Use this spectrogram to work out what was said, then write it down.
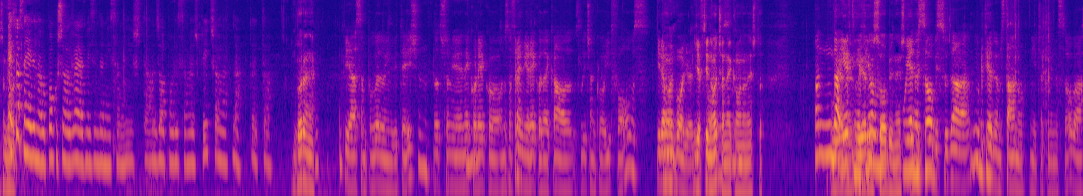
Sam E, ja- to sam jedino pokušala gledat, mislim da nisam ništa. O Zopoli sam već pričala, da, to je to. Gorane, Ja sam pogledao Invitation, zato što mi je neko rekao, odnosno friend mi je rekao da je kao sličan kao It Follows. I da mu je bolje od It jeftinoća neka ono nešto. Pa da, jednoj- jeftin u je film. sobi nešto. U jednoj sobi su, da, u biti jednom stanu, nije čak i jedna soba,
